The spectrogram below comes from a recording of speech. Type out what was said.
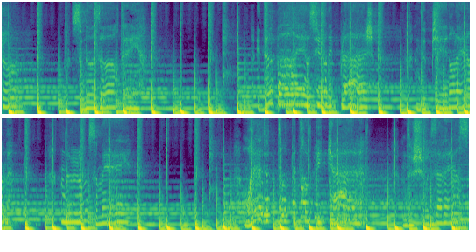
chaud sous nos orteils. Et de part sur des plages, de pieds dans l'herbe, de longs sommeils. On rêve de tempêtes tropicales, de chaudes averses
